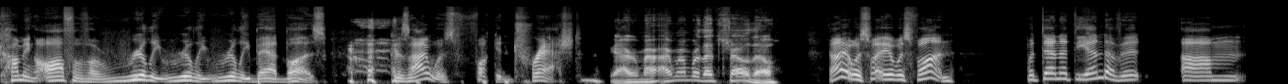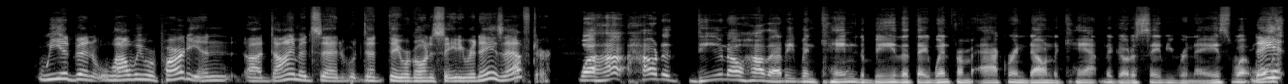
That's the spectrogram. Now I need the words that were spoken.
coming off of a really, really, really bad buzz because I was fucking trashed. Yeah, I remember. I remember that show though. It was it was fun, but then at the end of it, um, we had been while we were partying. Uh, Dime had said that they were going to Sadie Renee's after. Well, how how did do you know how that even came to be that they went from Akron down to Canton to go to Sadie Renee's? What, what They was,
